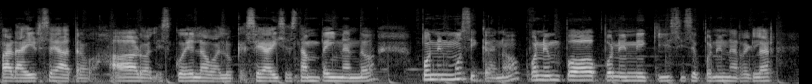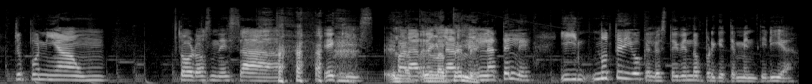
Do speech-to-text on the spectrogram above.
para irse a trabajar o a la escuela o a lo que sea y se están peinando, ponen música, ¿no? Ponen pop, ponen X y se ponen a arreglar. Yo ponía un Toros Nesa X En para en la arreglarme tele. en la tele. Y no te digo que lo estoy viendo porque te mentiría,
